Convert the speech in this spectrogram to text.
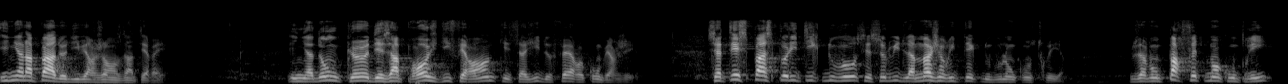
Il n'y en a pas de divergence d'intérêts. Il n'y a donc que des approches différentes qu'il s'agit de faire converger. Cet espace politique nouveau, c'est celui de la majorité que nous voulons construire. Nous avons parfaitement compris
